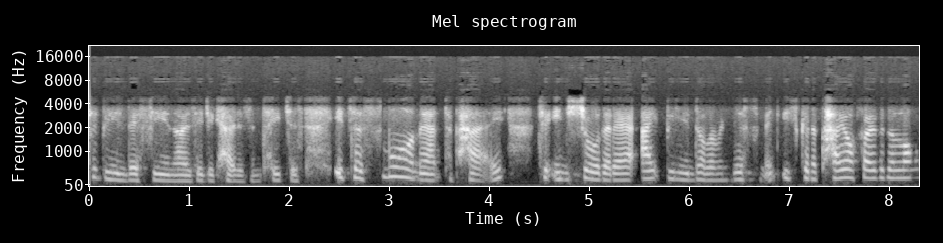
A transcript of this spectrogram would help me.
should be investing in those educators and teachers. It's a small amount to pay to ensure that our $8 billion investment is going to pay off over the long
